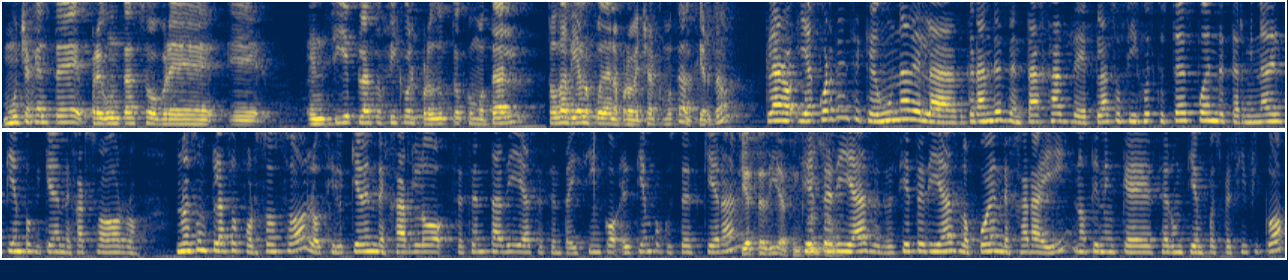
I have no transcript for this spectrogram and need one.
mucha gente pregunta sobre eh, en sí plazo fijo el producto como tal, todavía lo pueden aprovechar como tal, ¿cierto? Claro, y acuérdense que una de las grandes ventajas de plazo fijo es que ustedes pueden determinar el tiempo que quieren dejar su ahorro. No es un plazo forzoso, lo, si quieren dejarlo 60 días, 65, el tiempo que ustedes quieran. Siete días, incluso. Siete días, desde siete días lo pueden dejar ahí, no tienen que ser un tiempo específico.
